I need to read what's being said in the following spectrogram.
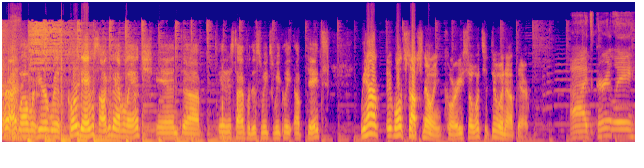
All right. Well, we're here with Kory Davis, Ogden Avalanche, and uh, it is time for this week's weekly update. We have it won't stop snowing, Kory. So what's it doing out there? Uh, it's currently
